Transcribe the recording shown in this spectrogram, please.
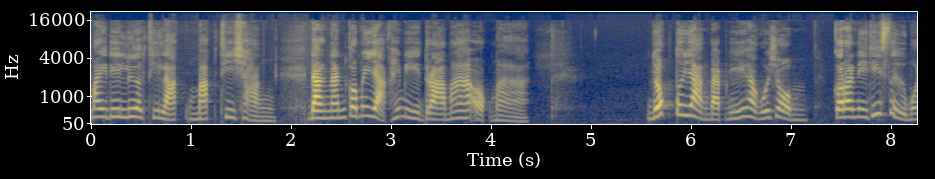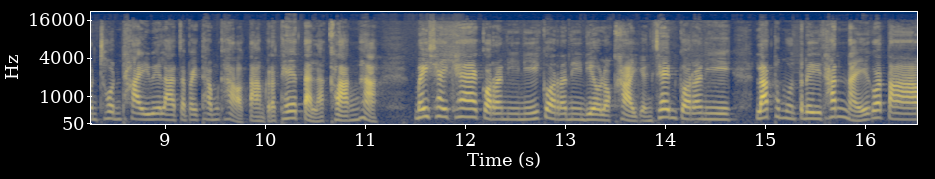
ไม่ได้เลือกที่รักมักที่ชัง ดังนั้นก็ไม่อยากให้มีดราม่าออกมา ยกตัวอย่างแบบนี้ค่ะคุณผู้ชม กรณีที่สื่อมวลชนไทยเวลาจะไปทำข่าวต่างประเทศแต่ละครั้งค่ะ ไม่ใช่แค่กรณีนี้กรณีเดียวหรอกค่ะ อย่างเช่น กรณีรัฐมนตรีท่านไหนก็ตาม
